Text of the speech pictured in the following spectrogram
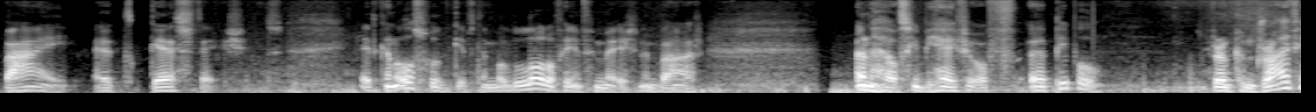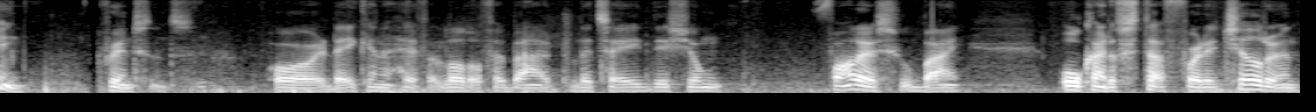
buy at gas stations, it can also give them a lot of information about unhealthy behavior of uh, people. drunken driving, for instance. Or they can have a lot of about, let's say, these young fathers who buy all kind of stuff for their children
